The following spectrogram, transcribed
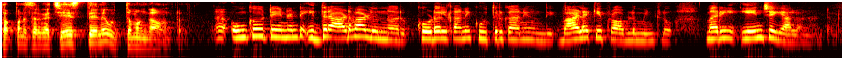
తప్పనిసరిగా చేస్తేనే ఉత్తమంగా ఉంటుంది. ఇంకోటి ఏంటంటే ఇద్దరు ఆడవాళ్ళు ఉన్నారు కోడలు కానీ కూతురు కానీ ఉంది వాళ్ళకి ప్రాబ్లం ఇంట్లో. మరి ఏం చెయ్యాలని అంటారు?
